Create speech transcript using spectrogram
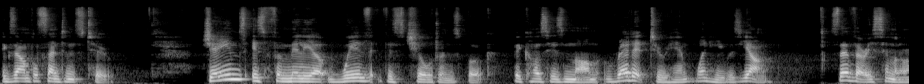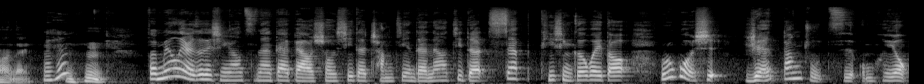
Example sentence two. James is familiar with this children's book because his mum read it to him when he was young. So they're very similar, aren't they? Familiar 这个形容词呢，代表熟悉的、常见的。那要记得 SEP 提醒各位的哦。如果是人当主词，我们会用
